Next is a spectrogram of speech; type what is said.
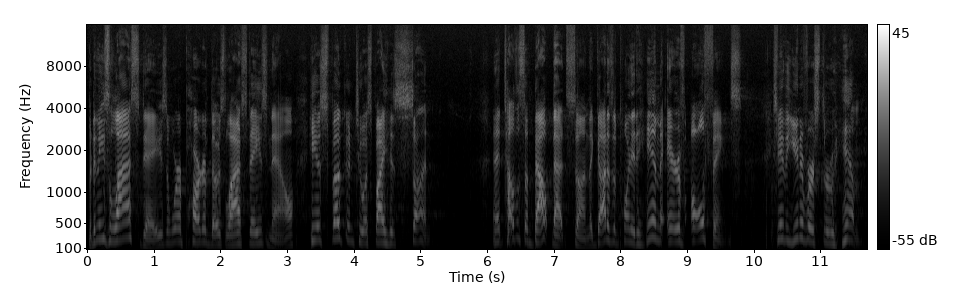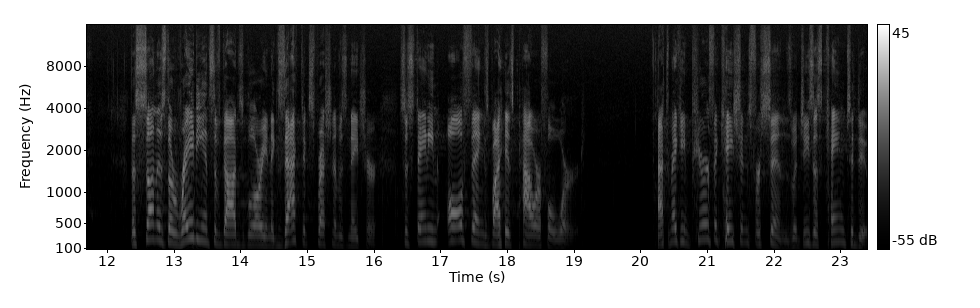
But in these last days, and we're a part of those last days now, He has spoken to us by His Son. And it tells us about that Son, that God has appointed Him heir of all things. He made the universe through Him. The Son is the radiance of God's glory, an exact expression of His nature, sustaining all things by His powerful word. After making purifications for sins, what Jesus came to do,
